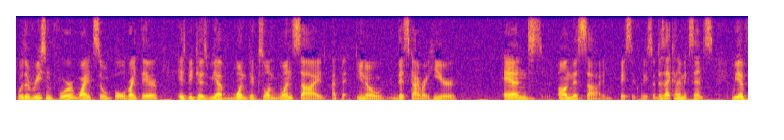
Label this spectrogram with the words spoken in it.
Well, the reason for why it's so bold right there is because we have one pixel on one side at the, you know, this guy right here, and on this side, basically. So does that kind of make sense? We have,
